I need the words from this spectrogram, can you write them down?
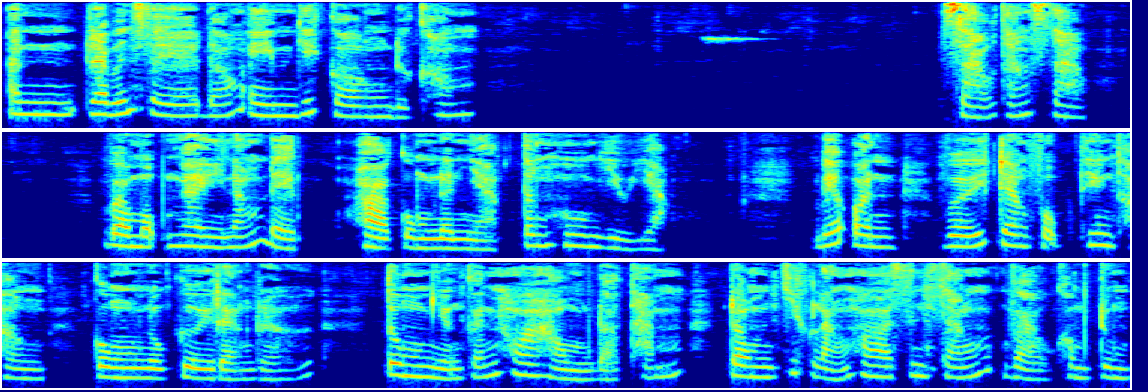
Anh ra bến xe đón em với con được không? Sáu tháng sau, vào một ngày nắng đẹp, hòa cùng nền nhạc tân hôn dịu dặt. bé oanh với trang phục thiên thần cùng nụ cười rạng rỡ, tung những cánh hoa hồng đỏ thắm trong chiếc lẵng hoa xinh xắn vào không trung.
